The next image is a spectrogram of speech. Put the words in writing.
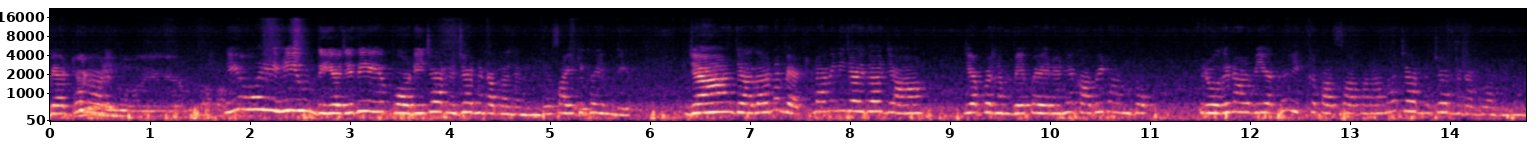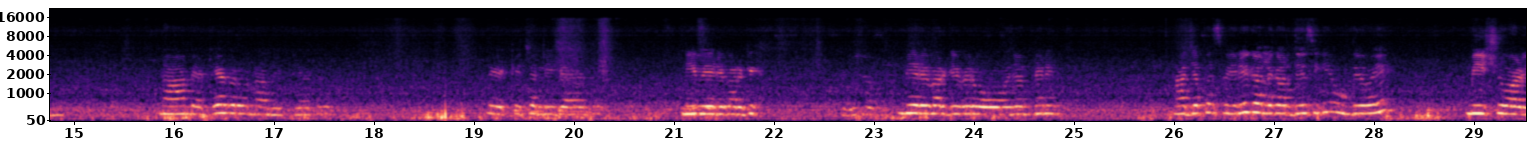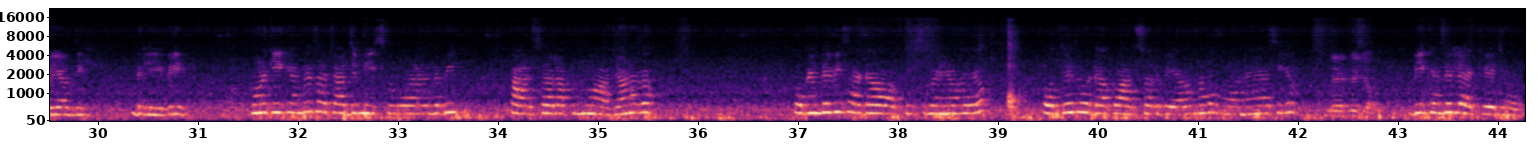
ਬੈਠਣ ਵਾਲੀ ਨਹੀਂ, ਉਹ ਇਹੀ ਹੁੰਦੀ ਆ ਜਿਹਦੀ ਬੋਡੀ ਝਰਨ ਝਰਨ ਕਰਨਾ ਜਾਂਦੀ ਹੈ ਸਾਈਟਿਕਾ ਹੀ ਹੁੰਦੀ ਹੈ ਜਾਂ ਜ਼ਿਆਦਾ ਨਾ ਬੈਠਣਾ ਵੀ ਨਹੀਂ ਚਾਹੀਦਾ, ਜਾਂ ਜੇ ਆਪਾਂ ਲੰਬੇ ਪਏ ਰਹਿੰਦੇ ਹਾਂ ਕਾਫੀ ਟਾਈਮ ਤੋਂ ਫਿਰ ਉਹਦੇ ਨਾਲ ਵੀ ਇੱਕ ਇੱਕ ਪਾਸਾ ਆਪਣਾ ਨਾ ਝਰਨ ਝਰਨ ਕਰਨ ਲੱਗ ਜਾਂਦਾ ਨਾ ਬੈਠਿਆ ਕਰੋ, ਨਾ ਬੈਠਿਆ ਕਰੋ। ਦੇਖ ਕੇ ਚੱਲੀ ਜਾਇਆ ਕਰੋ। ਨਹੀਂ, ਮੇਰੇ ਵਰਗੇ ਮੇਰੇ ਵਰਗੇ ਫਿਰ ਹੋ ਜਾਂਦੇ ਨੇ। ਅੱਜ ਆਪਾਂ ਸਵੇਰੇ ਗੱਲ ਕਰਦੇ ਸੀਗੇ, ਆਉਂਦੇ ਹੋਏ ਮੀਸ਼ੋ ਵਾਲਿਆਂ ਦੀ ਡਿਲੀਵਰੀ ਹੁਣ ਕੀ ਕਹਿੰਦੇ, ਸੱਚ ਅੱਜ ਮੀਸ਼ੋ ਵਾਲਿਆਂ ਦਾ ਵੀ ਪਾਰਸਲ ਆਪ ਨੂੰ ਆ ਜਾਣਾਗਾ ਉਹ ਕਹਿੰਦੇ ਵੀ ਸਾਡਾ ਆਫਿਸ ਬਣਿਆ ਹੋਇਆ। ਉੱਥੇ ਤੁਹਾਡਾ ਪਾਰਸਲ ਪਿਆ ਉਹਨਾਂ ਦਾ ਫੋਨ ਆਇਆ ਸੀਗਾ। ਲੈ ਕੇ ਜਾਓ। ਵੀ ਕਹਿੰਦੇ ਲੈ ਕੇ ਜਾਓ।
